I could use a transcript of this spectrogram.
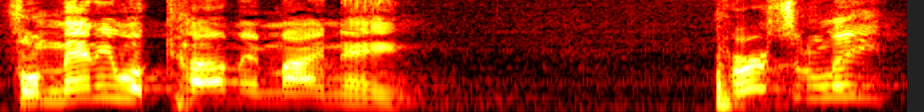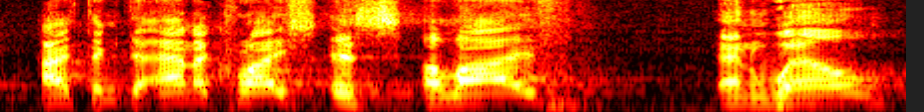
For many will come in my name. Personally, I think the Antichrist is alive and well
